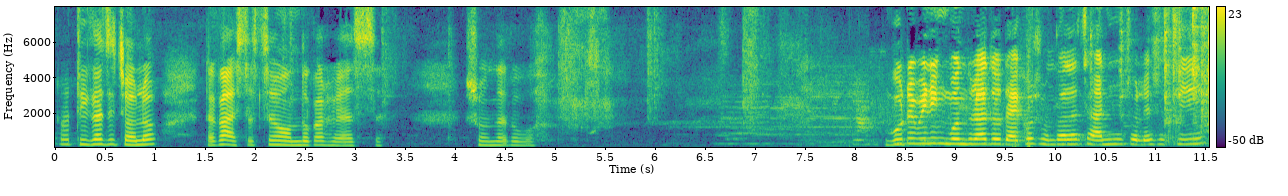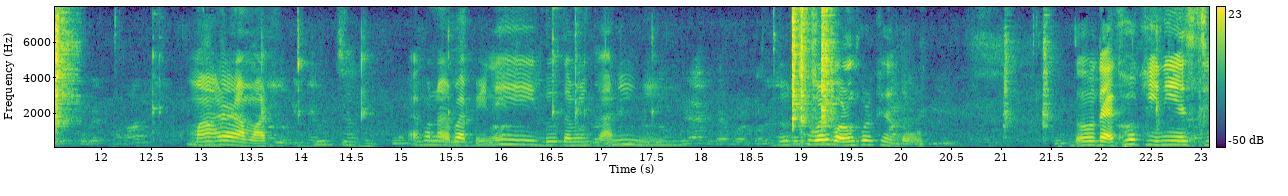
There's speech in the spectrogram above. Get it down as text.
তো ঠিক আছে, চলো। দেখো, আস্তে আস্তে অন্ধকার হয়ে আসছে। সন্ধ্যা দেবো গুড ইভিনিং বন্ধুরা। তো দেখো, সন্ধ্যাবেলা চা নিয়ে চলে এসেছি। মার আর আমার। এখন আর বাপি নেই, দুধ আমি আনিনি। দুধ একটু গরম করে খেতে দেবো তো দেখো কি নিয়ে এসেছি,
